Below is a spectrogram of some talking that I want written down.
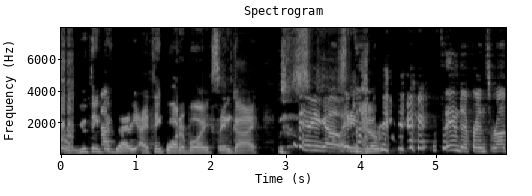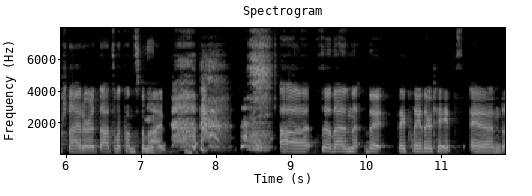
Oh, you think Big Daddy? I think Waterboy. Same guy. There you go. Same joke. Same difference. Rob Schneider. That's what comes to mind. Uh, so then they they play their tapes, and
